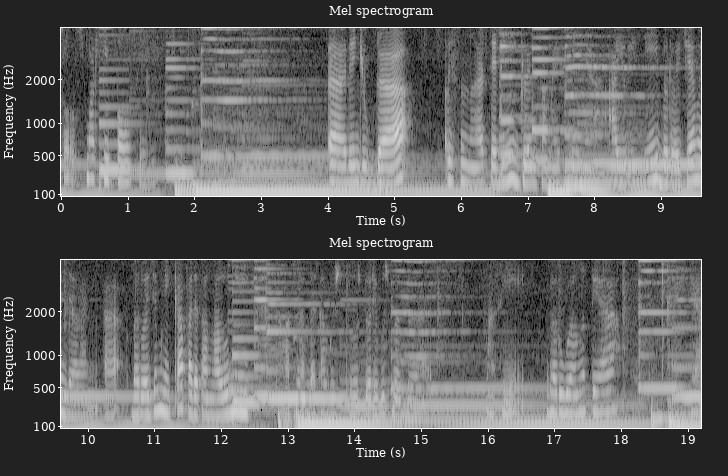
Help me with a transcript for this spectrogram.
so smart people sih. Uh, dan juga listener jadi Glenn sama istrinya Ayu ini baru aja menjalan uh, baru aja menikah pada tahun lalu nih tanggal 19 Agustus 2019 masih baru banget ya. Ya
